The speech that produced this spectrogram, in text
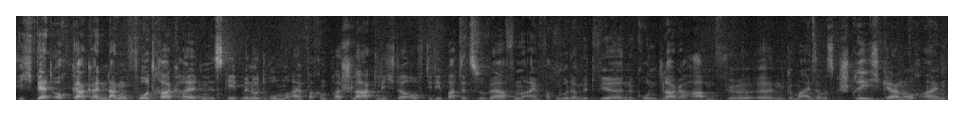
ich werde auch gar keinen langen Vortrag halten. Es geht mir nur darum, einfach ein paar Schlaglichter auf die Debatte zu werfen, einfach nur damit wir eine Grundlage haben für äh, ein gemeinsames Gespräch, gern auch einen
